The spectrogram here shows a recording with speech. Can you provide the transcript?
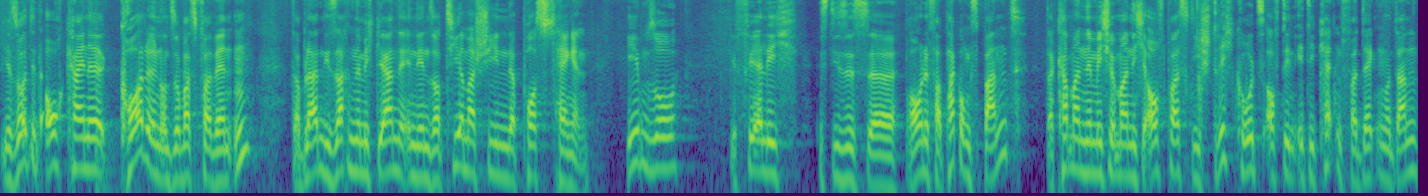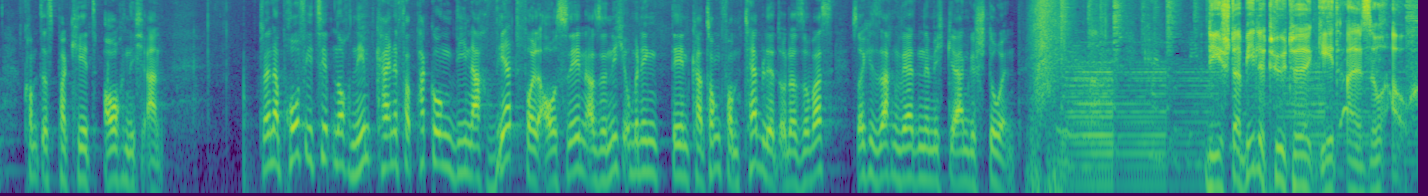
Ihr solltet auch keine Kordeln und sowas verwenden. Da bleiben die Sachen nämlich gerne in den Sortiermaschinen der Post hängen. Ebenso gefährlich ist dieses äh, braune Verpackungsband. Da kann man nämlich, wenn man nicht aufpasst, die Strichcodes auf den Etiketten verdecken und dann kommt das Paket auch nicht an. Kleiner Profi-Tipp noch, nehmt keine Verpackungen, die nach wertvoll aussehen, also nicht unbedingt den Karton vom Tablet oder sowas. Solche Sachen werden nämlich gern gestohlen. Die stabile Tüte geht also auch.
